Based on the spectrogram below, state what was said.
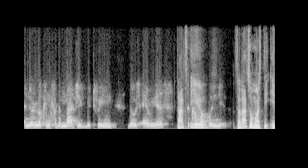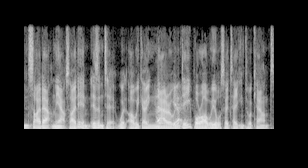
and they're looking for the magic between those areas. That's the so that's almost the inside out and the outside in, isn't it? Are we going narrow uh, yeah. and deep, or are we also taking into account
